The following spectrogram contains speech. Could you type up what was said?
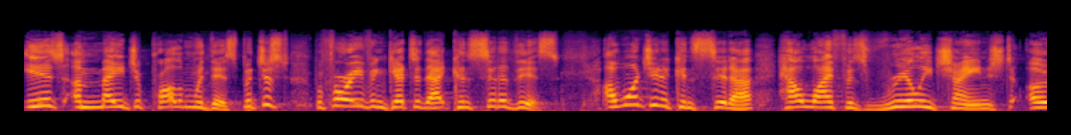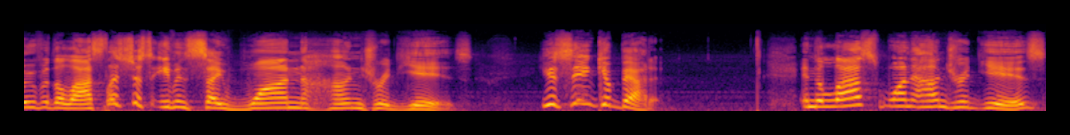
is a major problem with this. But just before I even get to that, consider this. I want you to consider how life has really changed over the last, let's just even say 100 years. You think about it. In the last 100 years,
